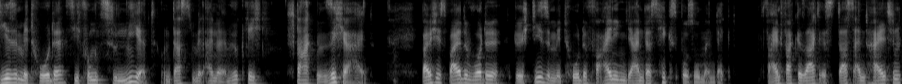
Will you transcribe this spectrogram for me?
diese Methode, sie funktioniert und das mit einer wirklich starken Sicherheit. Beispielsweise wurde durch diese Methode vor einigen Jahren das Higgs-Boson entdeckt. Vereinfacht gesagt ist das ein Teilchen,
